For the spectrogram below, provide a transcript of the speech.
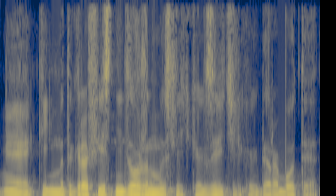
Э, кинематографист не должен мыслить как зритель, когда работает.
